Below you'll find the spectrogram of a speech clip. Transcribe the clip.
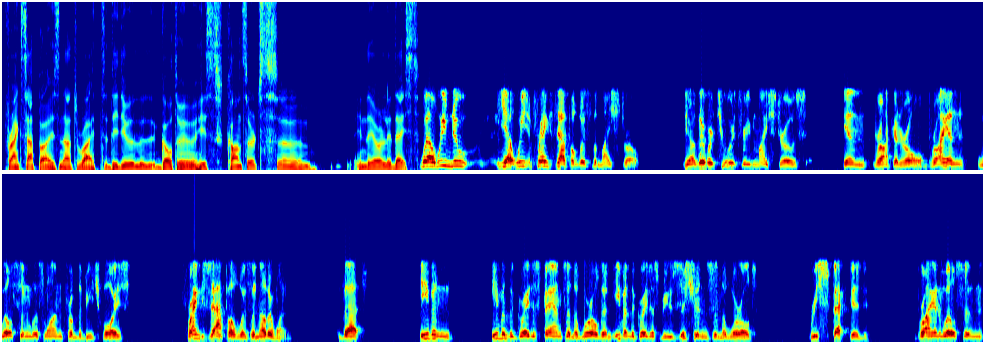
Frank Zappa, isn't that right? Did you go to his concerts uh, in the early days? Well, we knew, yeah, we Frank Zappa was the maestro. You know, there were two or three maestros in rock and roll. Brian Wilson was one from the Beach Boys. Frank Zappa was another one that even even the greatest bands in the world and even the greatest musicians in the world respected Brian Wilson,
